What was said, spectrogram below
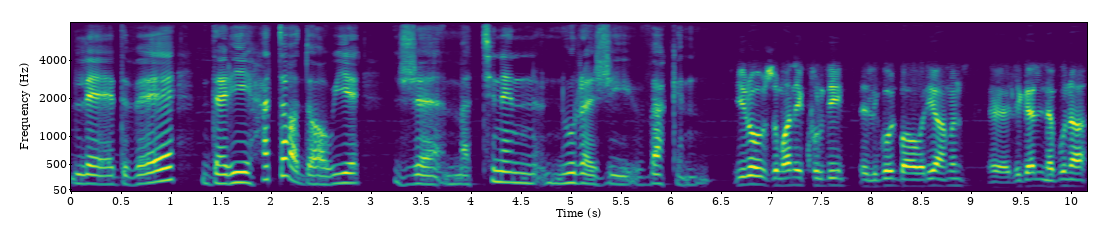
لیدوه دری حتی داوی جمتین نورجی وکن. ایرو زمان کردی لگل باوری همین لگل نبونا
